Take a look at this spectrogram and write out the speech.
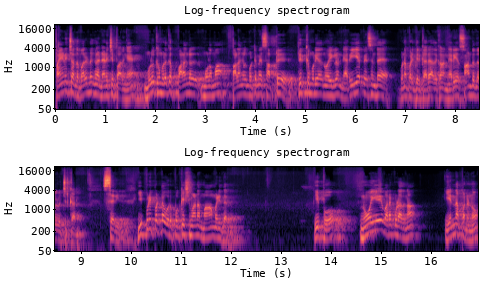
பயணிச்ச அந்த வருடங்களை நினச்சி பாருங்கள் முழுக்க முழுக்க பழங்கள் மூலமாக பழங்கள் மட்டுமே சாப்பிட்டு தீர்க்க முடியாத நோய்களும் நிறைய பேஷண்ட்டை குணப்படுத்தியிருக்காரு. அதுக்கான நிறைய சான்றிதழ் வச்சிருக்காரு. சரி இப்படிப்பட்ட ஒரு பொக்கிஷமான மாமனிதர் இப்போது நோயே வரக்கூடாதுன்னா என்ன பண்ணணும்?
